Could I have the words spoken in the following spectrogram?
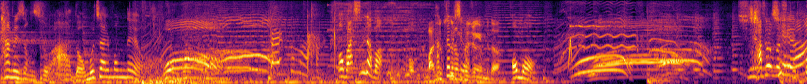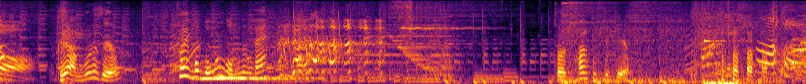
타미 선수 아 너무 잘 먹네요. 와, 어 맛있나 봐. 어, 만족스러운 잠시만. 표정입니다. 어머 진짜 잡채야? 맛있겠다. 배안 부르세요? 저희 뭐 먹은 거 없는데? 저 찬스 쓸게요.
